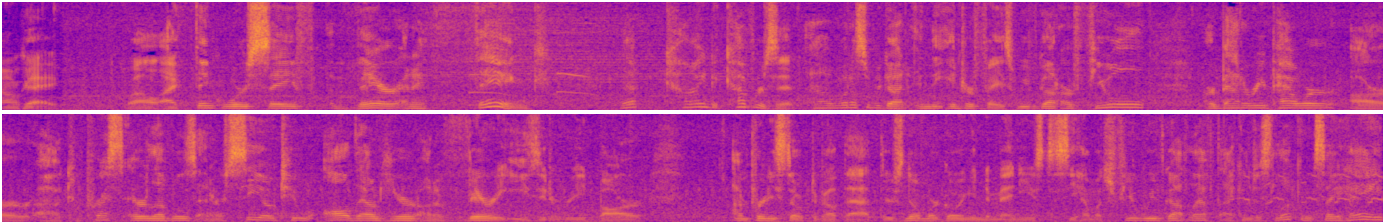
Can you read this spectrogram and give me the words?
Okay. Well, I think we're safe there, and I think that kind of covers it. Uh, what else have we got in the interface? We've got our fuel, our battery power, our uh, compressed air levels, and our CO2 all down here on a very easy to read bar. I'm pretty stoked about that. There's no more going into menus to see how much fuel we've got left. I can just look and say, hey,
